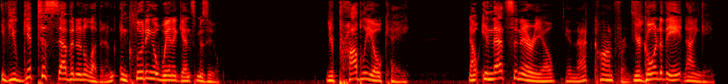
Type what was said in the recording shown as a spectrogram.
If you get to 7 and 11, including a win against Mizzou, you're probably okay. Now, in that scenario, In that conference, you're going to the 8 9 game.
